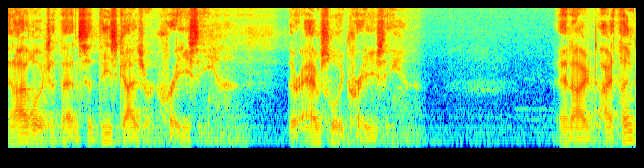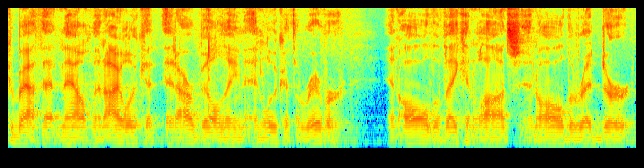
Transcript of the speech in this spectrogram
And I looked at that and said, these guys are crazy. They're absolutely crazy. And I, I think about that now when I look at, at our building and look at the river and all the vacant lots and all the red dirt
